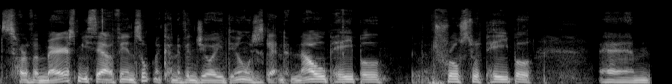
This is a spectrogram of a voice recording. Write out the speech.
sort of immersed myself in, something I kind of enjoy doing, just getting to know people, building trust with people, um,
